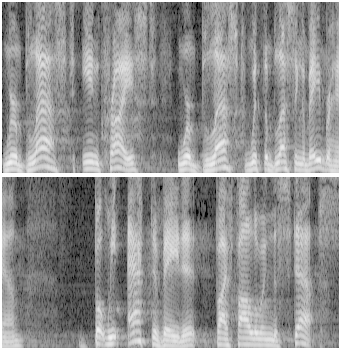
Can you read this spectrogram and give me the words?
we're blessed in Christ, we're blessed with the blessing of Abraham, but we activate it by following the steps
